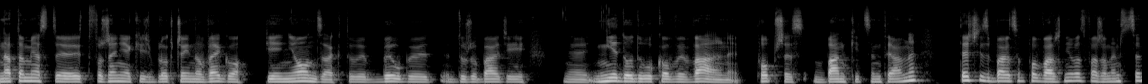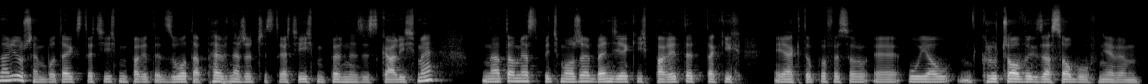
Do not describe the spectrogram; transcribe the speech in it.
Natomiast y, tworzenie jakiegoś blockchainowego pieniądza, który byłby dużo bardziej y, niedodrukowywalny poprzez banki centralne, też jest bardzo poważnie rozważanym scenariuszem, bo tak jak straciliśmy parytet złota, pewne rzeczy straciliśmy, pewne zyskaliśmy, natomiast być może będzie jakiś parytet takich, jak to profesor y, ujął, kluczowych zasobów, nie wiem,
